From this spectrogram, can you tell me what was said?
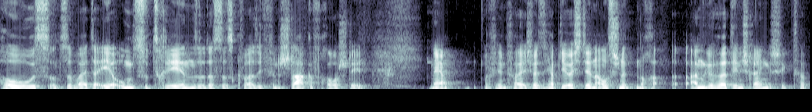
Hose und so weiter eher umzudrehen, sodass es quasi für eine starke Frau steht. Naja, auf jeden Fall. Ich weiß nicht, habt ihr euch den Ausschnitt noch angehört, den ich reingeschickt habe?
